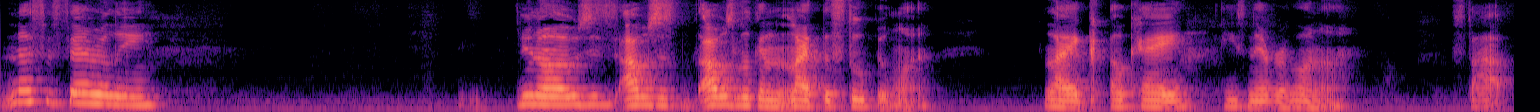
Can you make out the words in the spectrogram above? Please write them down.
necessarily you know, it was just I was just I was looking like the stupid one. Like, okay, he's never gonna stop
